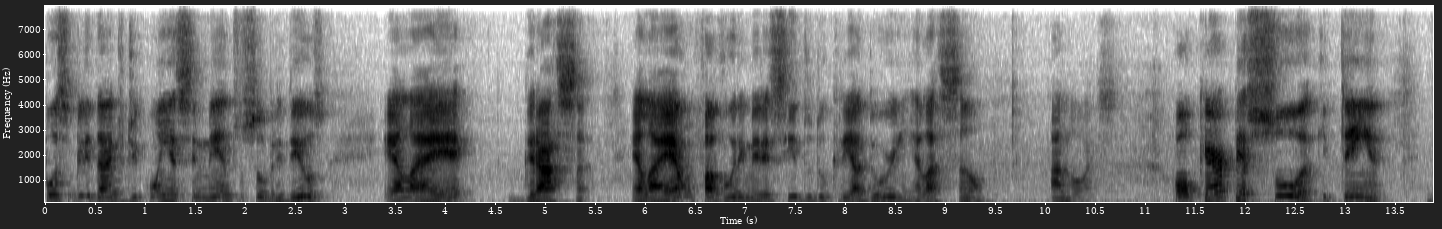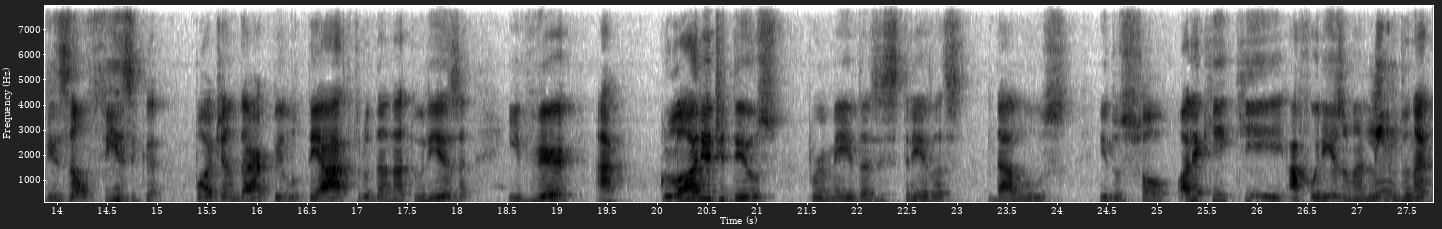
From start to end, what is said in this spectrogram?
possibilidade de conhecimento sobre Deus, ela é graça. Ela é um favor imerecido do Criador em relação a nós. Qualquer pessoa que tenha visão física pode andar pelo teatro da natureza e ver a glória de Deus por meio das estrelas, da luz e do sol. Olha que, que aforismo lindo, né?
